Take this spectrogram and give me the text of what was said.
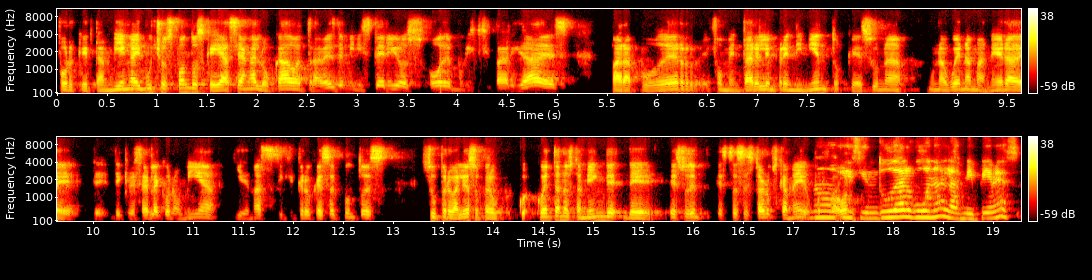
porque también hay muchos fondos que ya se han alocado a través de ministerios o de municipalidades para poder fomentar el emprendimiento, que es una, una buena manera de, de, crecer la economía y demás. Así que creo que ese punto es, súper valioso, pero cuéntanos también de, de estos, estas startups Cameo, por no, Y sin duda alguna, las MIPIMES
